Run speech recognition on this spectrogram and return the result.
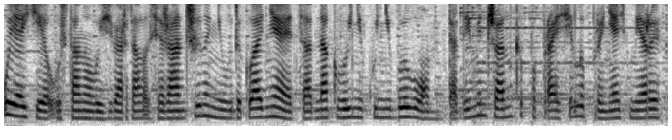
У якія установы звярталася жанчына не ўдакладняецца аднак выніку не было. Тады мінчанка попрасіла прыняць меры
